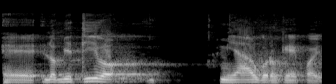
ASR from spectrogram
Eh, l'obiettivo, mi auguro che poi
